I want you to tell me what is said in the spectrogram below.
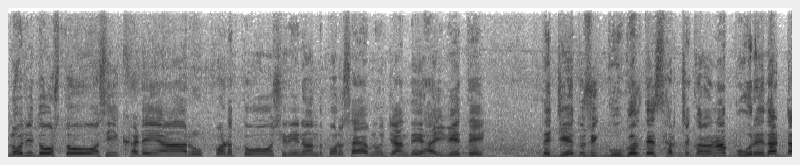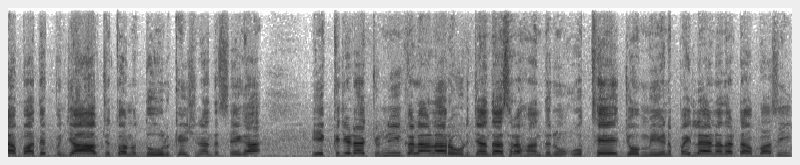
ਲੋ ਜੀ ਦੋਸਤੋ, ਅਸੀਂ ਖੜੇ ਆਂ ਰੋਪੜ ਤੋਂ ਸ਼੍ਰੀ ਅਨੰਦਪੁਰ ਸਾਹਿਬ ਨੂੰ ਜਾਂਦੇ ਹਾਈਵੇ ਤੇ। ਤੇ ਜੇ ਤੁਸੀਂ ਗੂਗਲ ਤੇ ਸਰਚ ਕਰੋ ਨਾ ਪੂਰੇ ਦਾ ਢਾਬਾ ਤੇ ਪੰਜਾਬ 'ਚ ਤੁਹਾਨੂੰ ਦੋ ਲੋਕੇਸ਼ਨਾਂ ਦੱਸੇਗਾ। ਇੱਕ ਜਿਹੜਾ ਚੁੰਨੀ ਕਲਾਂ ਵਾਲਾ ਰੋਡ ਜਾਂਦਾ ਸਰਹੰਦ ਨੂੰ, ਉੱਥੇ ਜੋ ਮੇਨ ਪਹਿਲਾਂ ਇਹਨਾਂ ਦਾ ਢਾਬਾ ਸੀ।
